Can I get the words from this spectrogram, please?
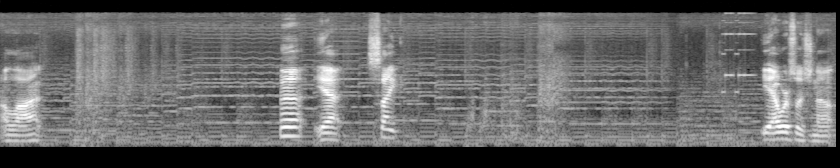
a lot. Uh, yeah, psych. Yeah, we're switching out.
